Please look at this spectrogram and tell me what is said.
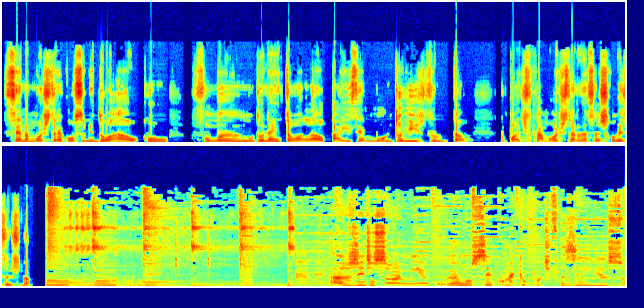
cena mostrar consumindo álcool, fumando, né? Então lá o país é muito rígido, então não pode ficar mostrando essas coisas, não. Ah, gente, eu sou amigo. Eu não sei como é que eu pude fazer isso.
